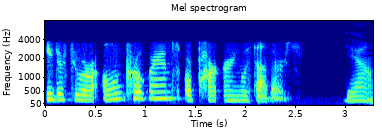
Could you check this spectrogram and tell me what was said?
either through our own programs or partnering with others? Yeah.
